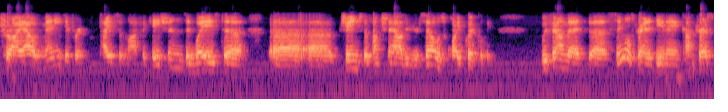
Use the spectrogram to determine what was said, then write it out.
try out many different types of modifications and ways to uh, uh, change the functionality of your cells quite quickly. We found that uh, single-stranded DNA, in contrast,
